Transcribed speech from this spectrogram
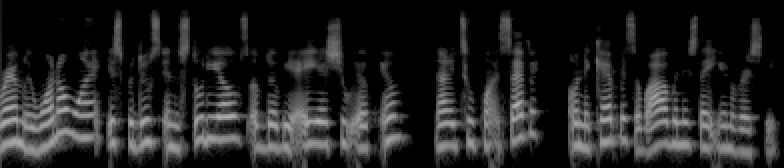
Ramily 101 is produced in the studios of WASU FM 92.7 on the campus of Albany State University.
